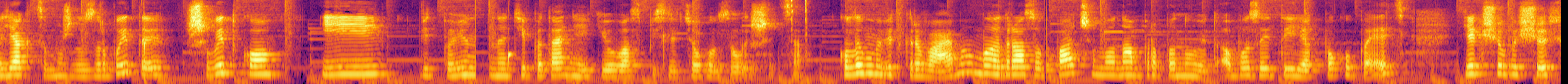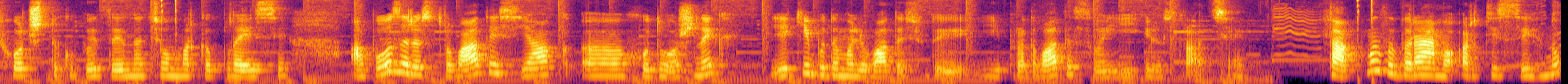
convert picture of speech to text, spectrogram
як це можна зробити швидко і відповім на ті питання, які у вас після цього залишаться. Коли ми відкриваємо, ми одразу бачимо, нам пропонують або зайти як покупець, якщо ви щось хочете купити на цьому маркетплейсі, або зареєструватись як е, художник, який буде малювати сюди і продавати свої ілюстрації. Так, ми вибираємо Artist Signum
